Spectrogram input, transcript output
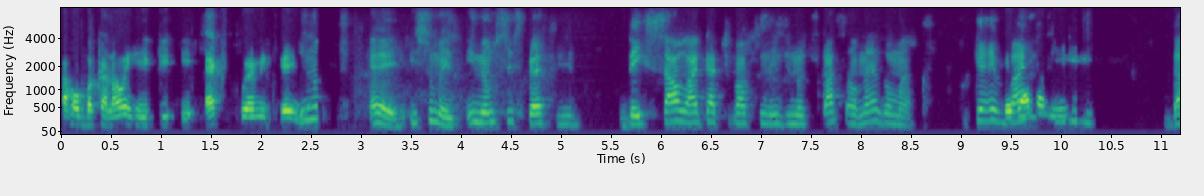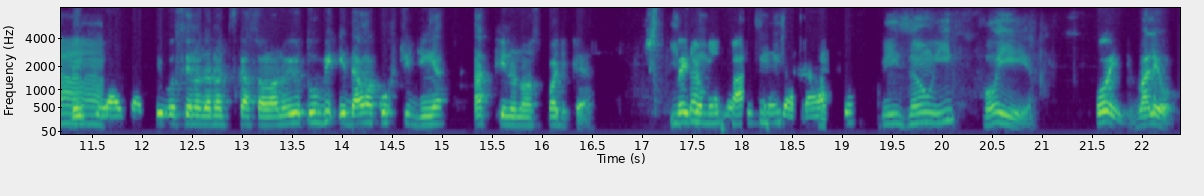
arroba canal Henrique e Extreme E Game. não, é, isso mesmo. E não se esquece de deixar o like e ativar o sininho de notificação, né, Zomar? Porque vai que dá. Deixe o like, ativa o sino da notificação lá no YouTube e dá uma curtidinha aqui no nosso podcast. E Beijão também vocês, um grande abraço. beijão e foi. Foi, valeu.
